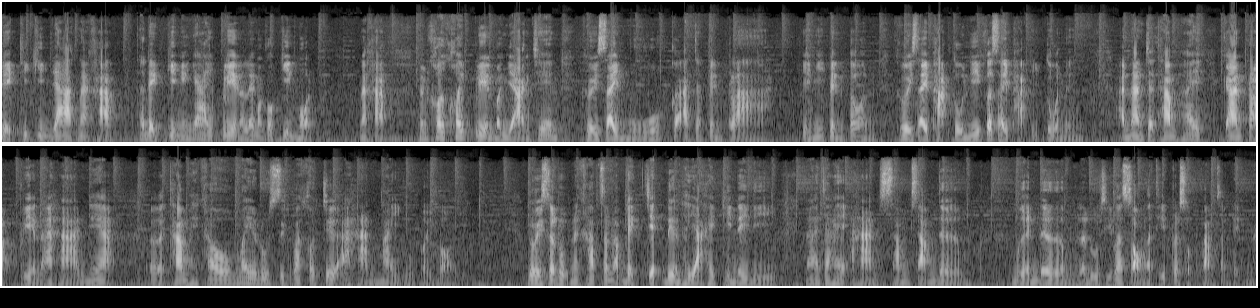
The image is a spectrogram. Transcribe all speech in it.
เด็กที่กินยากนะครับ ถ้าเด็กกินง่ายๆ เปลี่ยนอะไรมันก็กินหมดนะครับนั้นค่อยๆ เปลี่ยนบางอย่าง เช่น เคยใส่หมูก็อาจจะเป็นปลา อย่างนี้เป็นต้น เคยใส่ผักตัวนี้ก็ใส่ผักอีกตัวหนึ่ง อันนั้นจะทำให้การปรับเปลี่ยนอาหารเนี่ยทำให้เขาไม่รู้สึกว่าเขาเจออาหารใหม่อยู่บ่อยๆ โดยสรุปนะครับสำหรับเด็ก 7 เดือนถ้าอยากให้กินได้ดี น่าจะให้อาหารซ้ำๆเดิม เหมือนเดิม แล้วดูซิว่า 2 อาทิตย์ประสบความสำเร็จไหม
